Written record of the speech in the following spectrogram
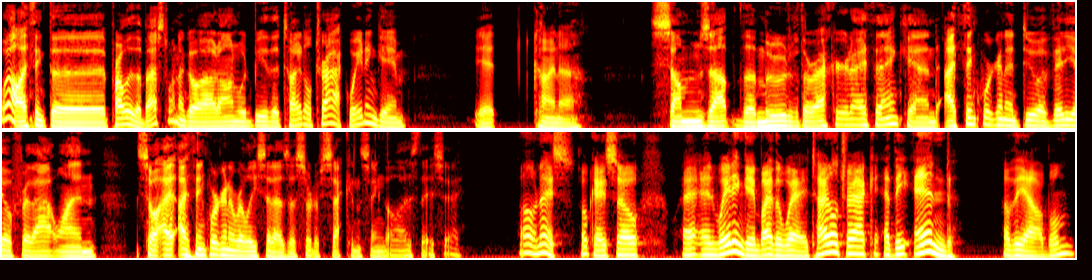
Well, I think the probably the best one to go out on would be the title track, "Waiting Game." It kind of sums up the mood of the record, I think, and I think we're going to do a video for that one. So I, I think we're going to release it as a sort of second single, as they say. Oh, nice. Okay, so and waiting game. By the way, title track at the end of the album,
